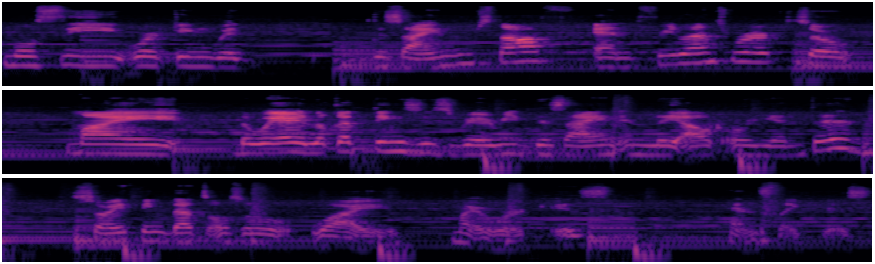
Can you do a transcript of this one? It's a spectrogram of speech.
mostly working with design stuff and freelance work, so my the way I look at things is very design and layout oriented. So I think that's also why my work is hence like this.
